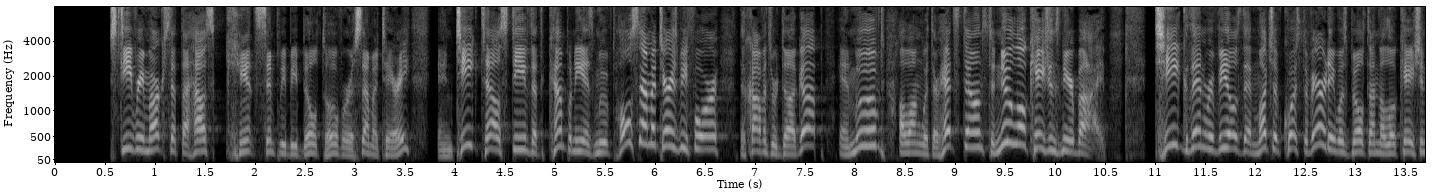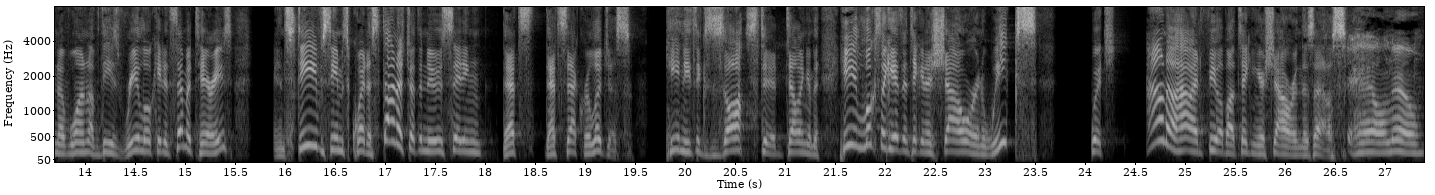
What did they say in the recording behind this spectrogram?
Steve remarks that the house can't simply be built over a cemetery, and Teague tells Steve that the company has moved whole cemeteries before. The coffins were dug up and moved, along with their headstones, to new locations nearby. Teague then reveals that much of Cuesta Verde was built on the location of one of these relocated cemeteries, and Steve seems quite astonished at the news, stating that's that's sacrilegious. He and he's exhausted, telling him that he looks like he hasn't taken a shower in weeks, which I don't know how I'd feel about taking a shower in this house. Hell no.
